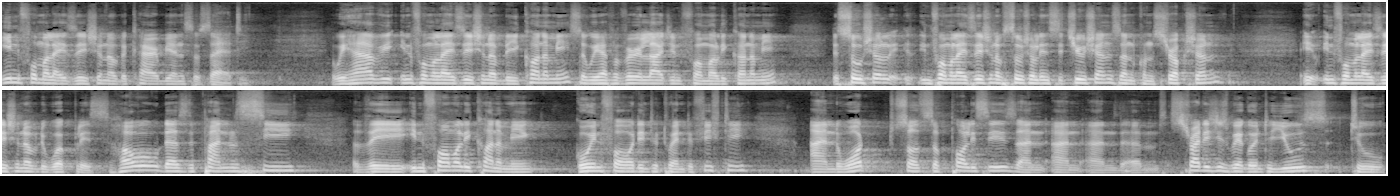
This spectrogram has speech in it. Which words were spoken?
informalization of the Caribbean society. We have informalization of the economy, so we have a very large informal economy. The social, informalization of social institutions and construction, informalization of the workplace. How does the panel see the informal economy going forward into 2050 and what sorts of policies and, and, and um, strategies we're going to use to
